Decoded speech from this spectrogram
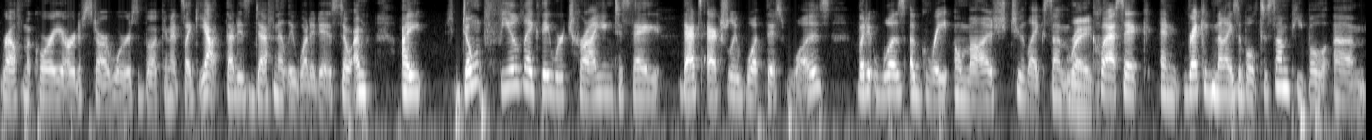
ralph mcquarrie art of star wars book and it's like yeah that is definitely what it is. So i'm i don't feel like they were trying to say that's actually what this was but it was a great homage to like some Right. classic and recognizable to some people um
